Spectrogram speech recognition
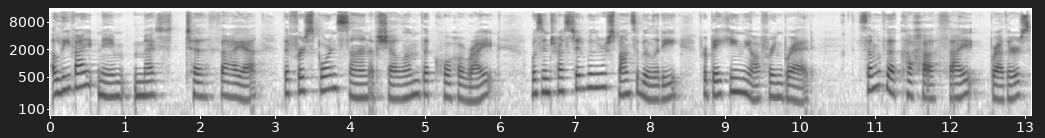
A Levite named Mattithiah, the firstborn son of Shallum the Kohathite, was entrusted with the responsibility for baking the offering bread. Some of the Kohathite brothers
